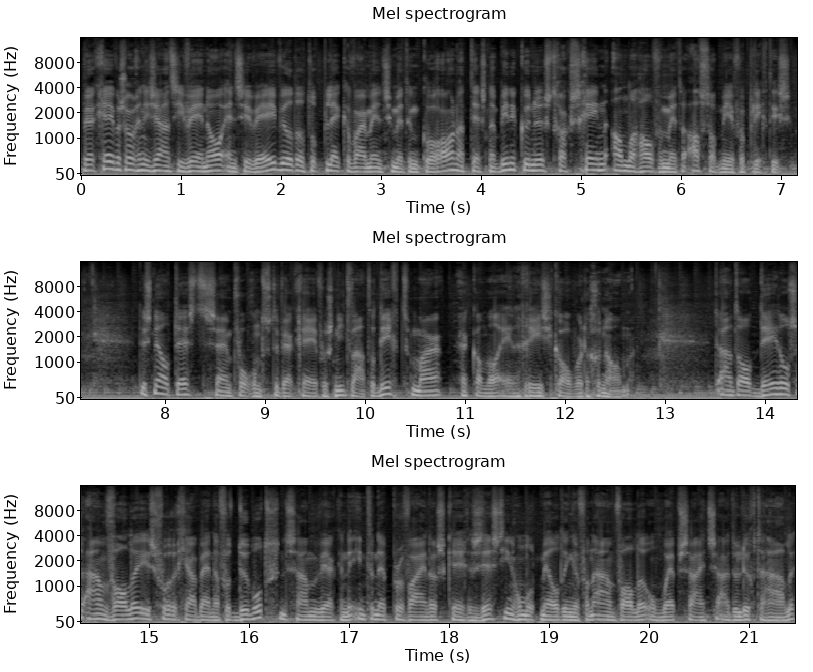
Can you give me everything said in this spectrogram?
Werkgeversorganisatie VNO-NCW wil dat op plekken waar mensen met een coronatest naar binnen kunnen... straks geen anderhalve meter afstand meer verplicht is. De sneltests zijn volgens de werkgevers niet waterdicht... maar er kan wel enig risico worden genomen. Het aantal DDoS-aanvallen is vorig jaar bijna verdubbeld. De samenwerkende internetproviders kregen 1600 meldingen van aanvallen... om websites uit de lucht te halen,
